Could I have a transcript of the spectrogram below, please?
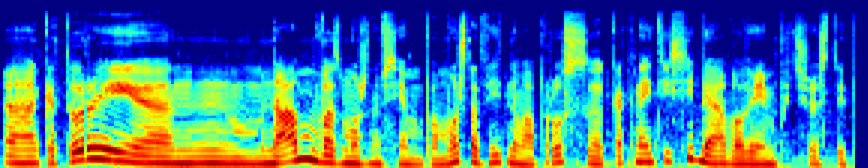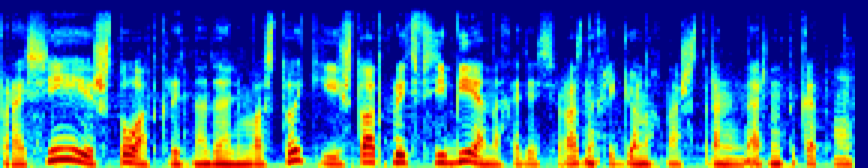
который э, нам, возможно, всем поможет ответить на вопрос, э, как найти себя во время путешествий по России, что открыть на Дальнем Востоке и что открыть в себе, находясь в разных регионах нашей страны. Наверное, ты к этому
